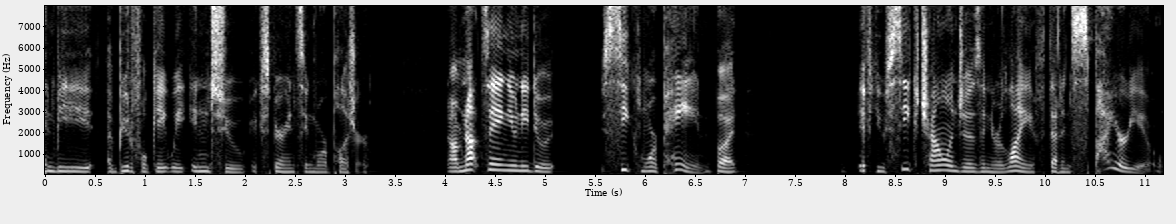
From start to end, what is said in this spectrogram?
can be a beautiful gateway into experiencing more pleasure? Now, I'm not saying you need to seek more pain, but if you seek challenges in your life that inspire you,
